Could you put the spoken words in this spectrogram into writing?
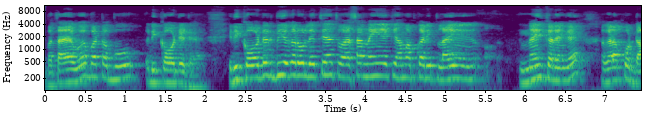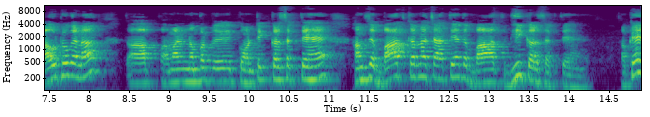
बताया हुआ है बट अब वो रिकॉर्डेड है। रिकॉर्डेड भी अगर वो लेते हैं तो ऐसा नहीं है कि हम आपका रिप्लाई नहीं करेंगे। अगर आपको डाउट होगा ना तो आप हमारे नंबर पे कांटेक्ट कर सकते हैं। हमसे बात करना चाहते हैं तो बात भी कर सकते हैं। ओके?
